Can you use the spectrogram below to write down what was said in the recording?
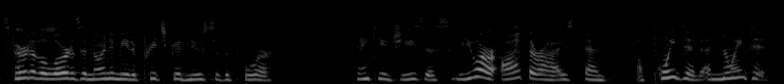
Spirit of the Lord has anointed me to preach good news to the poor. Thank you, Jesus. You are authorized and appointed, anointed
